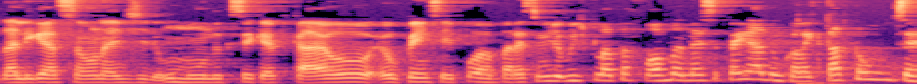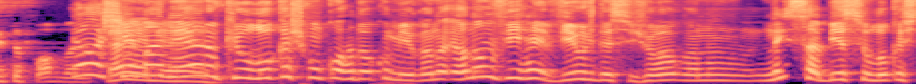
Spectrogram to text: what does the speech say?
da ligação, né, de um mundo que você quer ficar, eu, eu pensei, porra, parece um jogo de plataforma nessa pegada, um conectatão, de certa forma. Eu né? achei É, maneiro é. que o Lucas concordou comigo. Eu não, eu não vi reviews desse jogo, eu não, nem sabia se o Lucas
